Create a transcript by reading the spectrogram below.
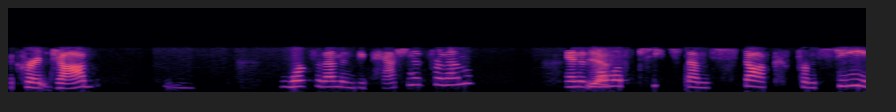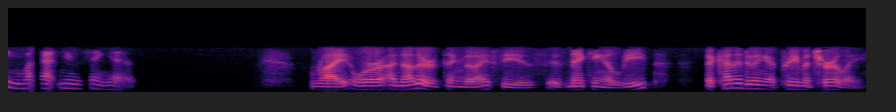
the current job work for them and be passionate for them and it yeah. almost keeps them stuck from seeing what that new thing is right or another thing that i see is is making a leap but kind of doing it prematurely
